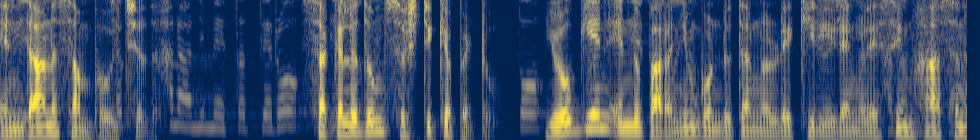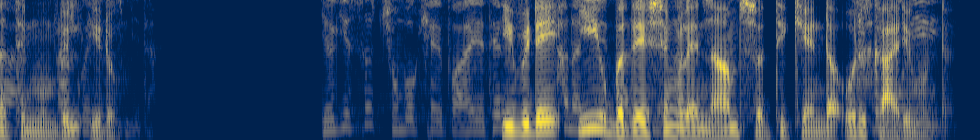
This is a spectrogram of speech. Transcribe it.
എന്താണ് സംഭവിച്ചത്? സകലതും സൃഷ്ടിക്കപ്പെട്ടു. യോഗ്യൻ എന്ന് പറഞ്ഞും കൊണ്ട് തങ്ങളുടെ കിരീടങ്ങളെ സിംഹാസനത്തിന് മുമ്പിൽ ഇടും. ഇവിടെ ഈ ഉപദേശങ്ങളെ നാം ശ്രദ്ധിക്കേണ്ട ഒരു കാര്യമുണ്ട്.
